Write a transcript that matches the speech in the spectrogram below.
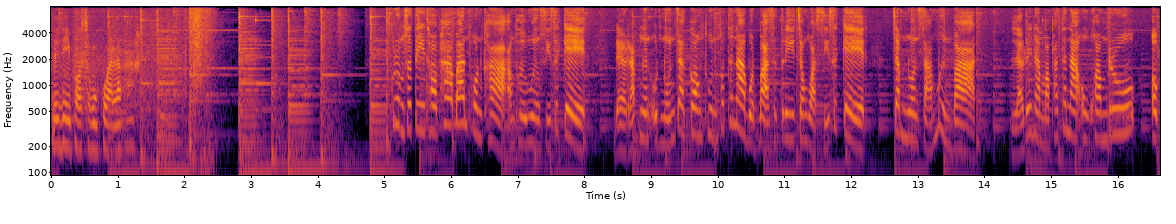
ได้ดีพอสมควรแล้วค่ะ กลุ่มสตรีทอผ้าบ้านพลขาอำเภอเมืองศรีสะเกดได้รับเงินอุดหนุนจากกองทุนพัฒนาบทบาทสตรีจังหวัดศรีสะเกดจำนวน 30,000 บาท แล้วได้นำมาพัฒนาองค์ความรู้ อบ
